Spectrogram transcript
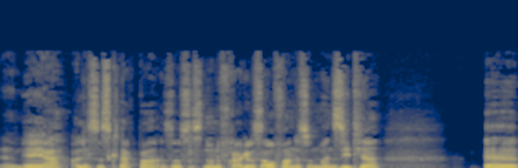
ähm ja, ja, alles ist knackbar. Also es ist nur eine Frage des Aufwandes und man sieht ja, äh,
